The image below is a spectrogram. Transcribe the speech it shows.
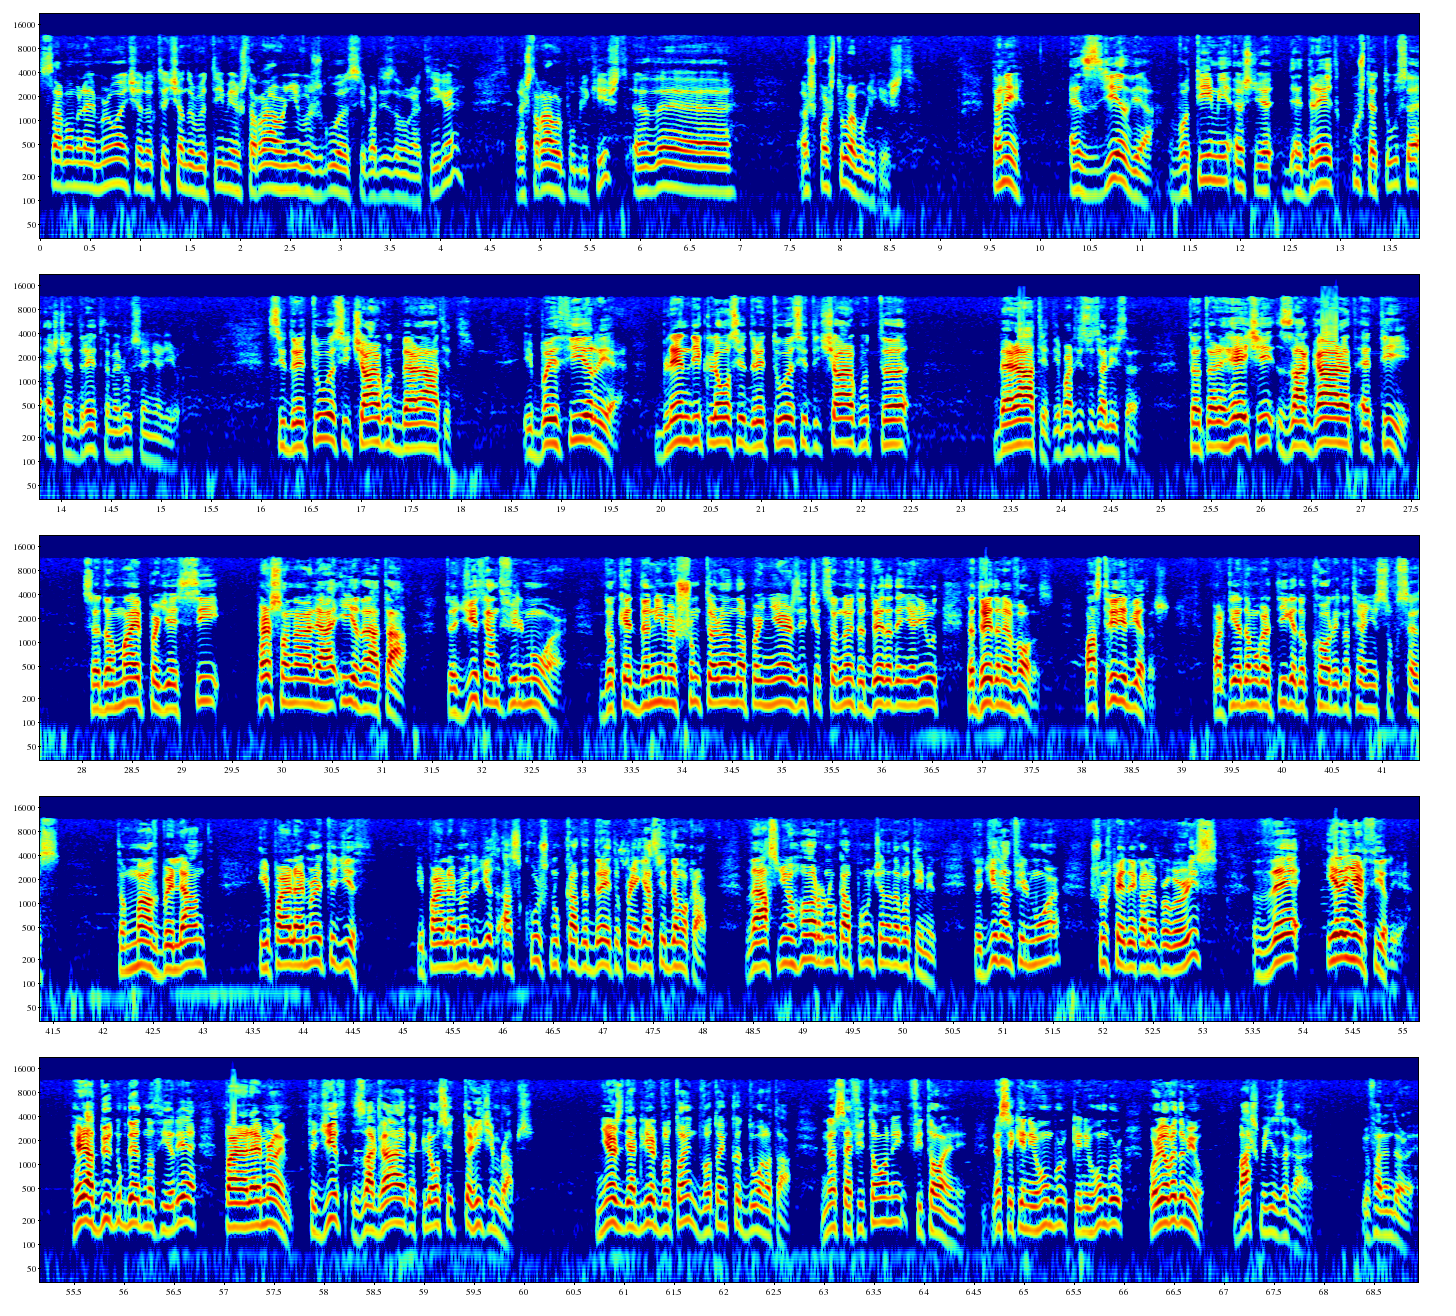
Sapo më lajmëruan që në këtë qendër votimi është rrahur një vëzhgues i Partisë Demokratike, është rrahur publikisht edhe është poshtruar publikisht. Tani, e zgjedhja, votimi është një e drejtë kushtetuese, është një e drejtë themeluese e njeriut. Si drejtues i qarkut Beratit, i bëj thirrje Blendi Klosi, drejtuesit të qarkut të Beratit, i Partisë Socialiste, të tërheqi zagarët e tij, se do mbajë përgjegjësi personale ai dhe ata, të gjithë janë të filmuar, do ketë dënime shumë të rënda për njerëzit që cënojnë të drejtat e njeriut, të drejtën e votës. Pas tridhjetë vjetësh, Partia Demokratike do korri këtë herë një sukses të madh brilant, i paralajmëroj të gjithë, i paralajmëroj të gjithë askush nuk ka të drejtë të preki asnjë demokrat dhe asnjë horr nuk ka punë qendrat e votimit, të gjithë janë të filmuar, shumë shpejt do i kalojmë prokurorisë, Dhe edhe një herë thirrje. Hera e dytë nuk do jetë më thirrje, paralajmërojmë të gjithë zagarët e Klosit të tërhiqen mbrapsht. Njerëzit janë të lirë të votojnë, të votojnë kë të duan ata. Nëse e fitoni, fitojeni. Nëse keni humbur, keni humbur, por jo vetëm ju, bashkë me gjithë zagarët. Ju falënderoj.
